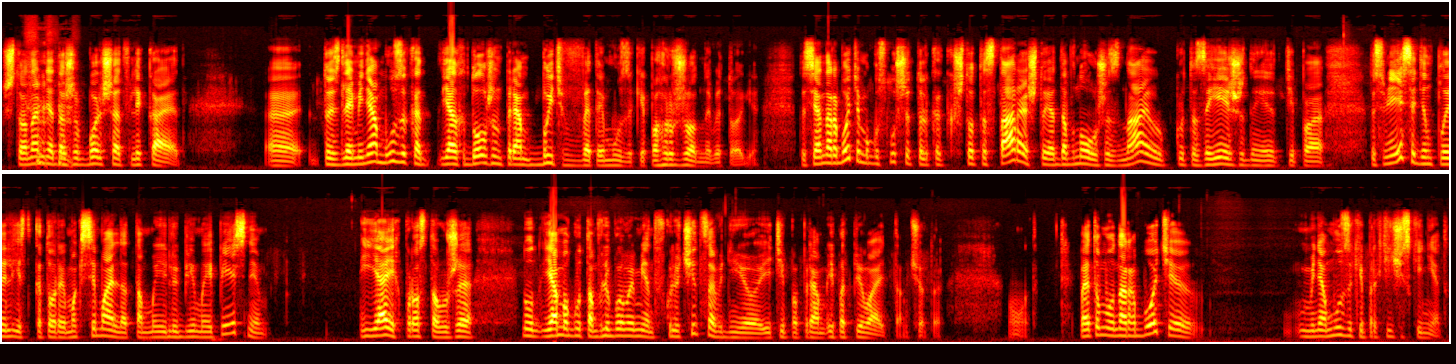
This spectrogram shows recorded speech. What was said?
что она меня даже больше отвлекает. Э, то есть для меня музыка, я должен прям быть в этой музыке, погруженный в итоге. То есть я на работе могу слушать только что-то старое, что я давно уже знаю, какие-то заезженные, типа... То есть у меня есть один плейлист, который максимально там мои любимые песни, и я их просто уже... Ну, я могу там в любой момент включиться в нее и типа прям и подпевать там что-то. Вот. Поэтому на работе у меня музыки практически нет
